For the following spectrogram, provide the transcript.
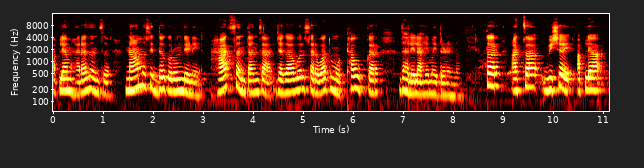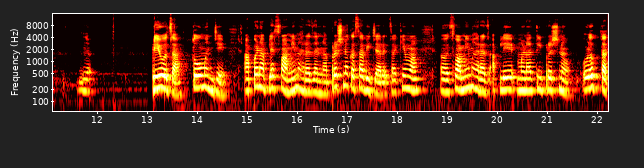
आपल्या महाराजांचं नाम सिद्ध करून देणे हाच संतांचा जगावर सर्वात मोठा उपकार झालेला आहे मैत्रिणींनो. तर आजचा विषय आपल्या व्हिडिओचा तो म्हणजे आपण आपल्या स्वामी महाराजांना प्रश्न कसा विचारायचा किंवा स्वामी महाराज आपले मनातील प्रश्न ओळखतात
